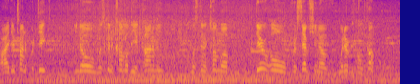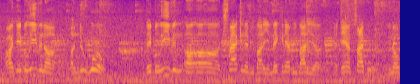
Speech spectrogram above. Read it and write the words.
All right, they're trying to predict, you know, what's going to come of the economy, what's going to come of their whole perception of whatever's going to come. All right, they believe in a, a new world. They believe in uh, uh, uh, tracking everybody and making everybody a, a damn cyborg. You know,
